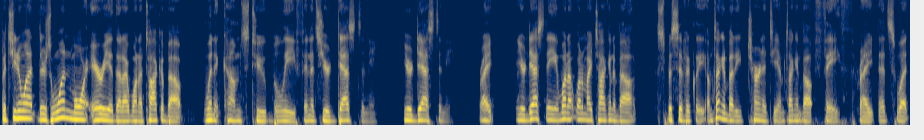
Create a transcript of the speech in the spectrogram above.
But you know what? There's one more area that I want to talk about when it comes to belief, and it's your destiny. Your destiny, right? Your destiny. What, what am I talking about specifically? I'm talking about eternity. I'm talking about faith, right? That's what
